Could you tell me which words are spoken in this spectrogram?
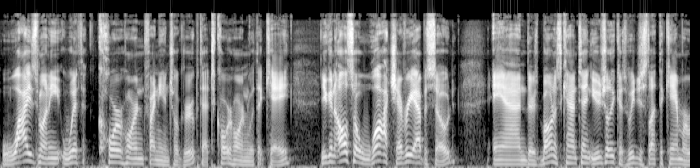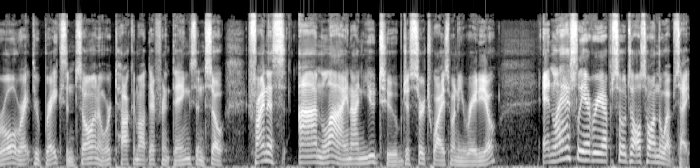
Wise Money with Korhorn Financial Group. That's Korhorn with a K. You can also watch every episode, and there's bonus content usually because we just let the camera roll right through breaks and so on, and we're talking about different things. And so find us online on YouTube. Just search Wise Money Radio. And lastly, every episode's also on the website.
